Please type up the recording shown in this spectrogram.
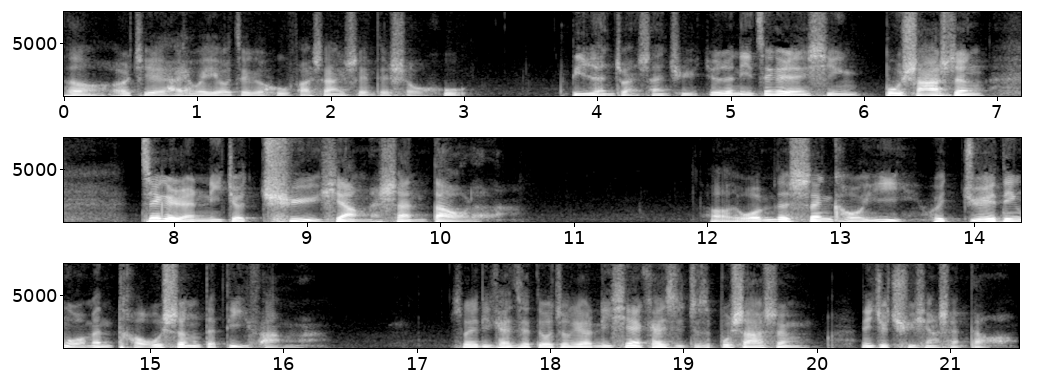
哦，而且还会有这个护法上神的守护，彼人转善去，就是你这个人行不杀生。这个人你就去向善道了。哦，我们的身口意会决定我们投生的地方啊。所以你看这多重要！你现在开始就是不杀生，你就去向善道。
